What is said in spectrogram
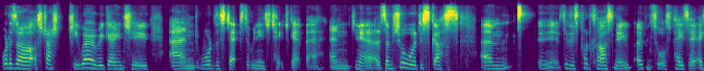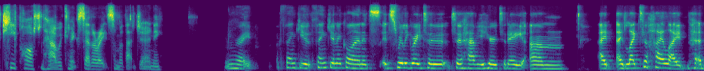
what is our strategy where are we going to and what are the steps that we need to take to get there and you know as i'm sure we'll discuss um, uh, through this podcast, you know, open source plays a, a key part in how we can accelerate some of that journey. Right. Thank you, thank you, Nicole. and it's it's really great to to have you here today. Um, I'd I'd like to highlight that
